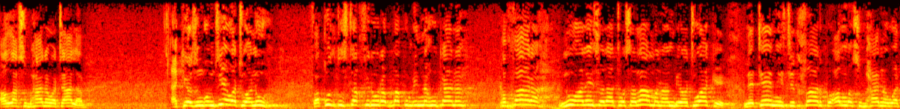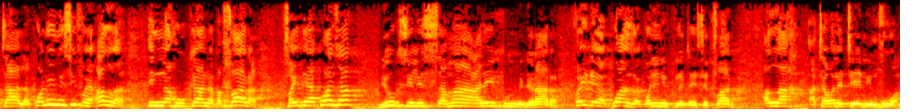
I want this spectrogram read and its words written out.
Allah subhana wa ta'ala akiwazungumzia watu wa Nuh faqultu astaghfiru rabbakum innahu kana kafara Nuh alayhi salatu wasalam anaambia watu wake leteni istighfar kwa Allah subhanahu wa ta'ala. Kwa nini sifa ya Allah? Innahu kana ghafara faida ya kwanza yursilis samaa alaykum midrara. Faida ya kwanza kwa nini kuleta istighfar? Allah atawaleteni mvua.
